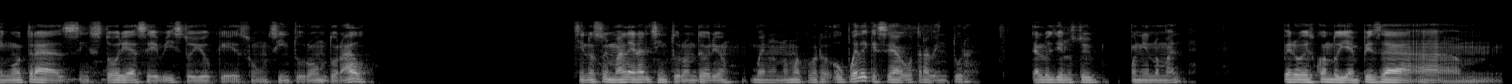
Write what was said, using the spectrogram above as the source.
en otras historias he visto yo que es un cinturón dorado. Si no estoy mal, era el cinturón de Orión. Bueno, no me acuerdo. O puede que sea otra aventura. Tal vez yo lo estoy poniendo mal. Pero es cuando ya empieza a, mm,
